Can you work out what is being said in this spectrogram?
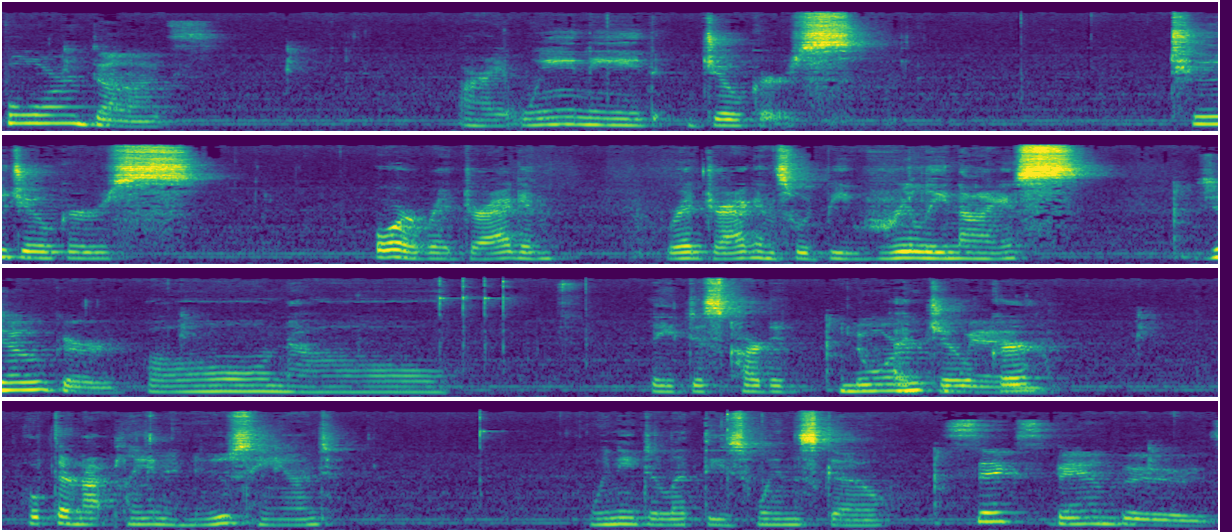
Four dots. All right, we need jokers. Two jokers or a red dragon. Red dragons would be really nice. Joker. Oh no. They discarded North joker. wind. Hope they're not playing a news hand. We need to let these winds go. Six bamboos.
